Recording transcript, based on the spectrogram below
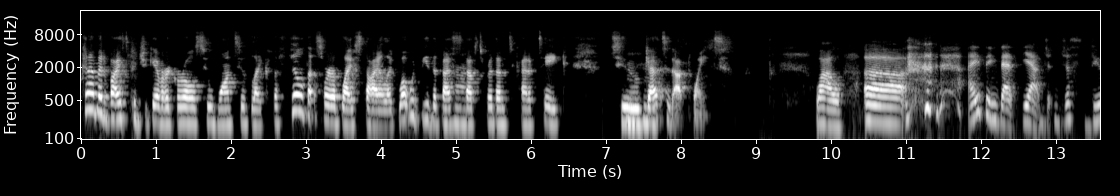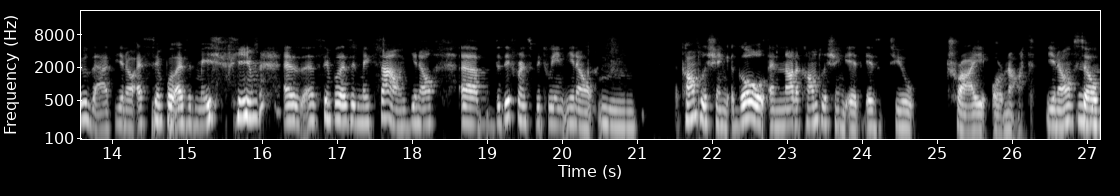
kind of advice could you give our girls who want to like fulfill that sort of lifestyle? Like, what would be the best uh-huh. steps for them to kind of take to mm-hmm. get to that point? Wow. Uh, i think that yeah j- just do that you know as simple as it may seem as, as simple as it may sound you know. Uh, the difference between you know mm, accomplishing a goal and not accomplishing it is to try or not you know. Mm-hmm. so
